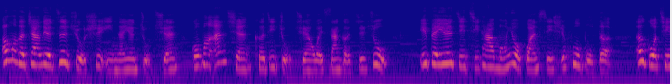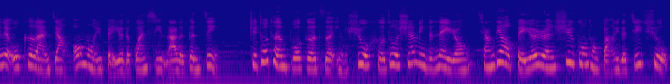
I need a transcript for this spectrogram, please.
欧盟的战略自主是以能源主权、国防安全、科技主权为三个支柱，与北约及其他盟友关系是互补的。俄国侵略乌克兰，将欧盟与北约的关系拉得更近。许托滕伯格则引述合作声明的内容，强调北约仍是共同防御的基础，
